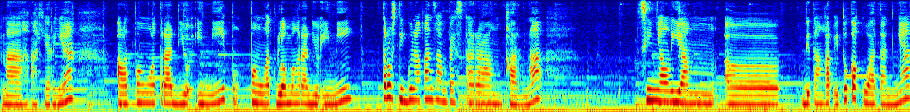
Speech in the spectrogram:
Nah, akhirnya alat penguat radio ini, penguat gelombang radio ini terus digunakan sampai sekarang karena sinyal yang uh, ditangkap itu kekuatannya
